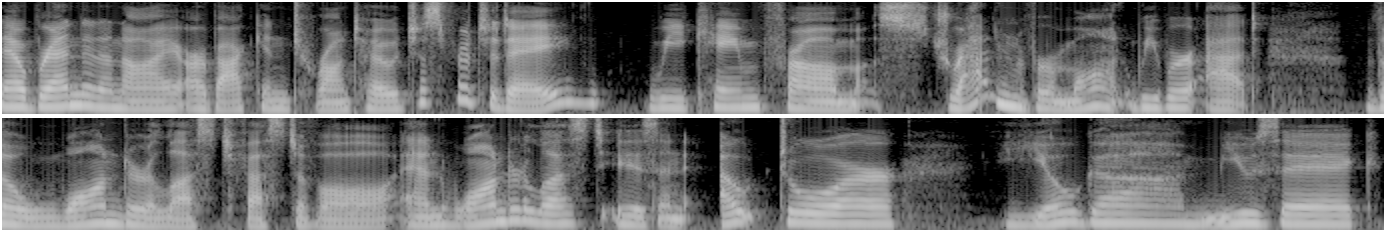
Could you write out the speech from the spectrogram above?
Now, Brandon and I are back in Toronto just for today. We came from Stratton, Vermont. We were at the Wanderlust Festival, and Wanderlust is an outdoor yoga, music,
